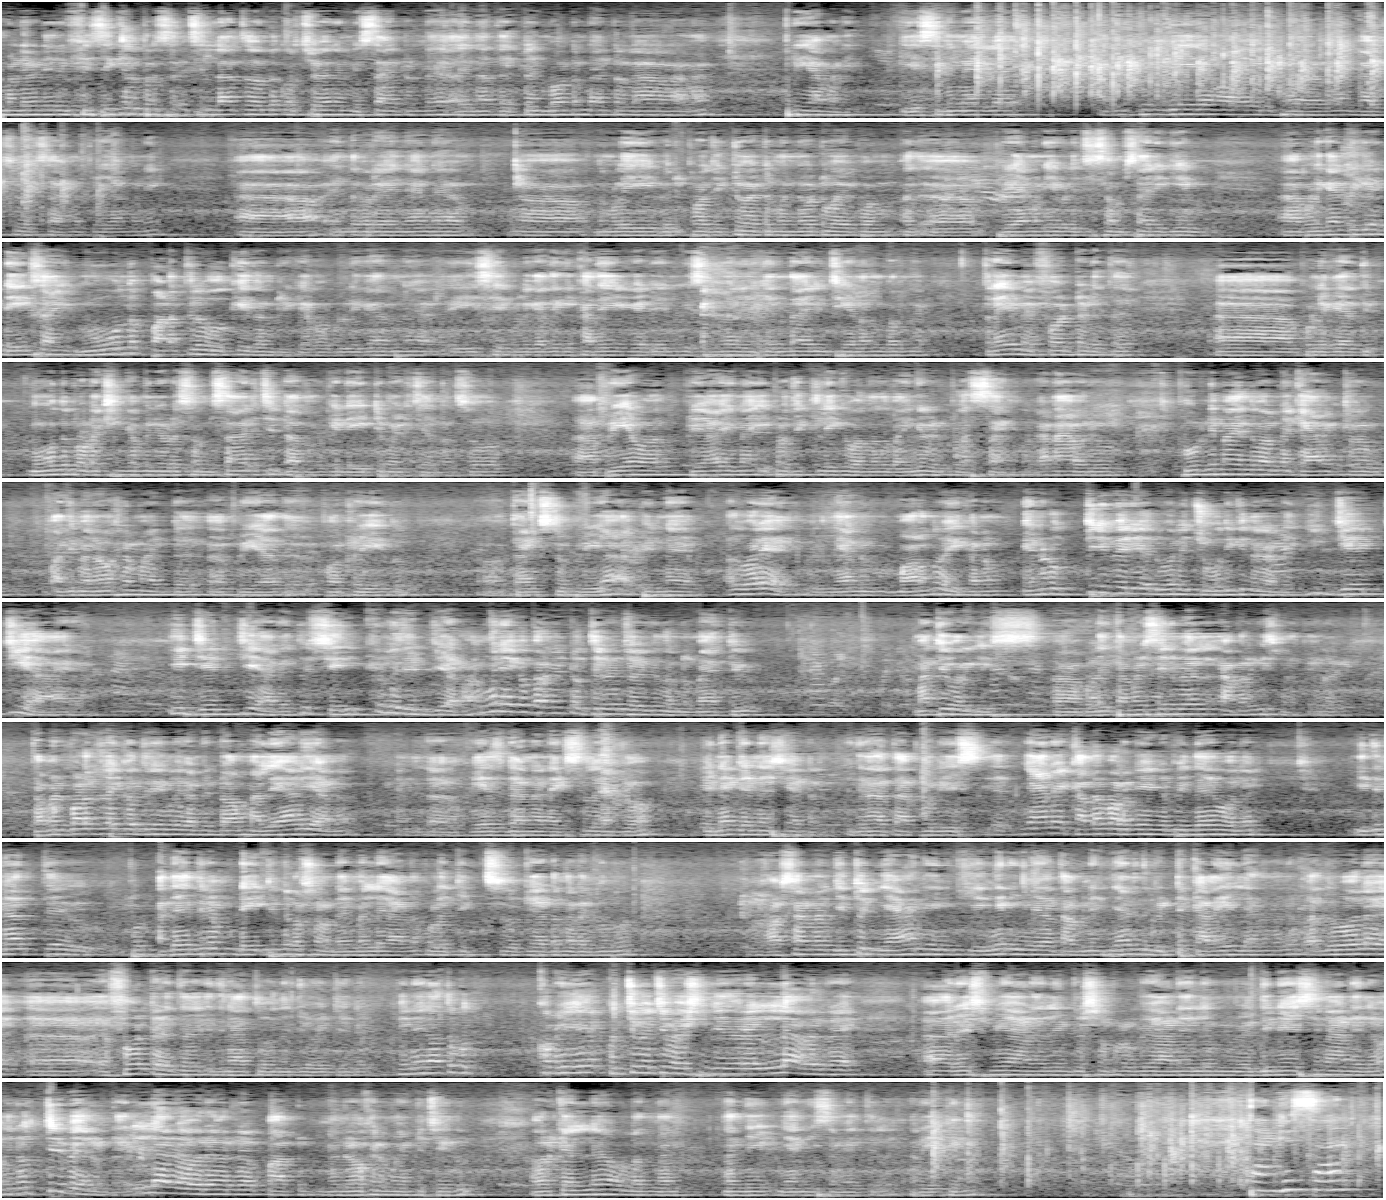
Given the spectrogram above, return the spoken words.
നമ്മളുടെ ഇവിടെ ഒരു ഫിസിക്കൽ പ്രസൻസ് ഇല്ലാത്തതുകൊണ്ട് കുറച്ചുപേരെ മിസ്സായിട്ടുണ്ട് അതിനകത്ത് ഏറ്റവും ഇമ്പോർട്ടന്റ് ആയിട്ടുള്ള ആളാണ് പ്രിയാമണി. ഈ സിനിമയിലെ അതിഗംഭീരമായ ഒരു പ്രകടനം കാഴ്ചവെച്ചാണ് പ്രിയാമണി. എന്താ പറയുക ഞാൻ നമ്മൾ ഈ ഒരു പ്രൊജക്റ്റുമായിട്ട് മുന്നോട്ട് പോയപ്പം പ്രിയാമണിയെ വിളിച്ച് സംസാരിക്കുകയും പുള്ളിക്കാരത്തേക്ക് ഡേറ്റ്സ് ആയി മൂന്ന് പടത്തിൽ വർക്ക് ചെയ്തുകൊണ്ടിരിക്കുക അപ്പോൾ പുള്ളിക്കാരന് ഈ പുള്ളിക്കാരത്തേക്ക് കഥയൊക്കെ കേട്ട് ഈ സിനിമയിൽ എനിക്ക് എന്തായാലും ചെയ്യണം എന്ന് പറഞ്ഞ് ഇത്രയും എഫേർട്ട് എടുത്ത് പുള്ളിക്കാരത്തി മൂന്ന് പ്രൊഡക്ഷൻ കമ്പനിയോട് സംസാരിച്ചിട്ടാണ് നമുക്ക് ഡേറ്റ് മേടിച്ചു തന്നത്. സോ പ്രിയ പ്രിയ എന്ന ഈ പ്രൊജക്റ്റിലേക്ക് വന്നത് ഭയങ്കര ഒരു പ്ലസ് ആയിരുന്നു കാരണം ആ ഒരു പൂർണിമ എന്ന് പറഞ്ഞ ക്യാരക്ടർ അതിമനോഹരമായിട്ട് പ്രിയ അത് പോർട്രേ ചെയ്തു. Thanks to Priya. പിന്നെ അതുപോലെ ഞാൻ മറന്നുപോയി. കാരണം എന്നോട് ഒത്തിരി പേര് അതുപോലെ ചോദിക്കുന്നവരാണ്. ഈ ജഡ്ജി ആരാണ് ഈ ജഡ്ജി ആരാണ് ഇത് ശരിക്കുള്ള ജഡ്ജിയാണ് അങ്ങനെയൊക്കെ പറഞ്ഞിട്ട് ഒത്തിരി പേര് ചോദിക്കുന്നുണ്ട്. മാത്യു. മാത്യു വർഗീസ്. തമിഴ് സിനിമയിൽ വർഗീസ് മാത്യു? തമിഴ് പടത്തിലൊക്കെ ഒത്തിരി നിങ്ങൾ കണ്ടിട്ടുണ്ടാവും മലയാളിയാണ്. ഡൺ ആൻ എക്സലന്റ് ജോബ് പിന്നെ ഗണേഷ് ഏട്ടൻ ഇതിനകത്ത് ആ പോലീസ് ഞാൻ കഥ പറഞ്ഞു കഴിഞ്ഞപ്പോൾ ഇതേപോലെ ഇതിനകത്ത് അദ്ദേഹത്തിനും ഡേറ്റിന്റെ പ്രശ്നമുണ്ട്. എം എൽ എ ആണ്. പൊളിറ്റിക്സ് ഒക്കെ ആയിട്ട് നടക്കുന്നു. അവസാനം ജിത്തു ഞാൻ എനിക്ക് എങ്ങനെ ഇങ്ങനെ തമിഴ് ഞാനിത് വിട്ട് കളയില്ല അതുപോലെ എഫേർട്ട് എടുത്ത് ഇതിനകത്ത് വന്ന് ജോയിൻ ചെയ്തു. പിന്നെ ഇതിനകത്ത് കുറേ കൊച്ചു കൊച്ചു വേഷം ചെയ്തവരെല്ലാവരുടെ ആ, കൃഷ്ണപ്രഭു ആണേലും ദിനേശനാണേലും അങ്ങനെ ഒത്തിരി പേരുണ്ട്. എല്ലാവരും അവരവരുടെ പാട്ട് മനോഹരമായിട്ട് ചെയ്തു. അവർക്കെല്ലാം ഉള്ള നന്ദി ഞാൻ ഈ സമയത്തിൽ അറിയിക്കുന്നു. Thank you sir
